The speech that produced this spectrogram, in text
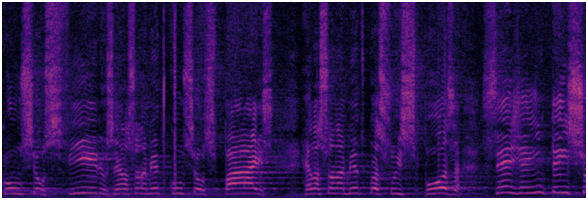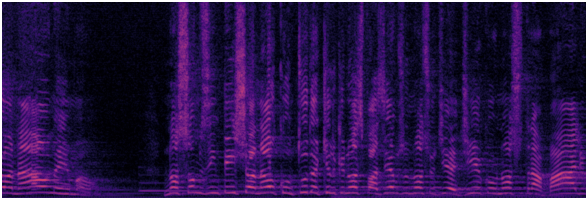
com os seus filhos, relacionamento com os seus pais, relacionamento com a sua esposa. Seja intencional, meu irmão. Nós somos intencional com tudo aquilo que nós fazemos no nosso dia a dia, com o nosso trabalho,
